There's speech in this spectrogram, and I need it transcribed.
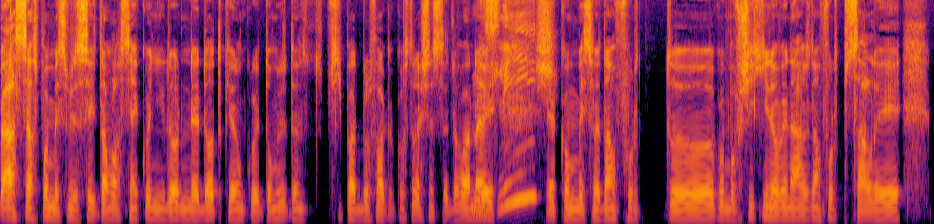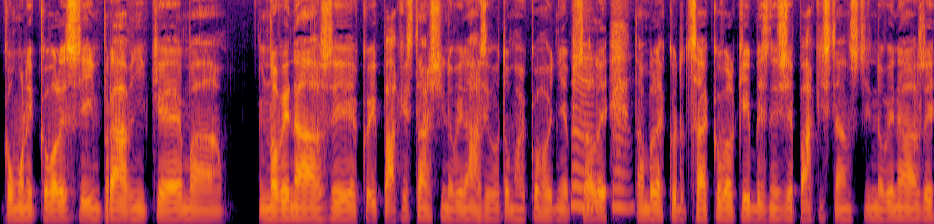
Já si aspoň myslím, že se jí tam vlastně jako nikdo nedotk, jenom kvůli tomu, že ten případ byl fakt jako strašně sledovaný. Myslíš? Jako my jsme tam furt, eh, jako všichni novináři tam furt psali, komunikovali s jejím právníkem a novináři, jako i pakistánští novináři o tom jako hodně psali. Hm, hm. Tam byl jako docela jako velký biznis, že pakistánští novináři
